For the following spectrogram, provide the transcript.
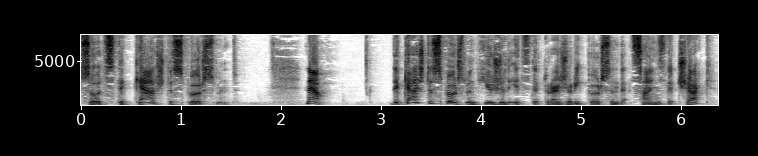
So it's the cash disbursement. Now, the cash disbursement, usually it's the treasury person that signs the check.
